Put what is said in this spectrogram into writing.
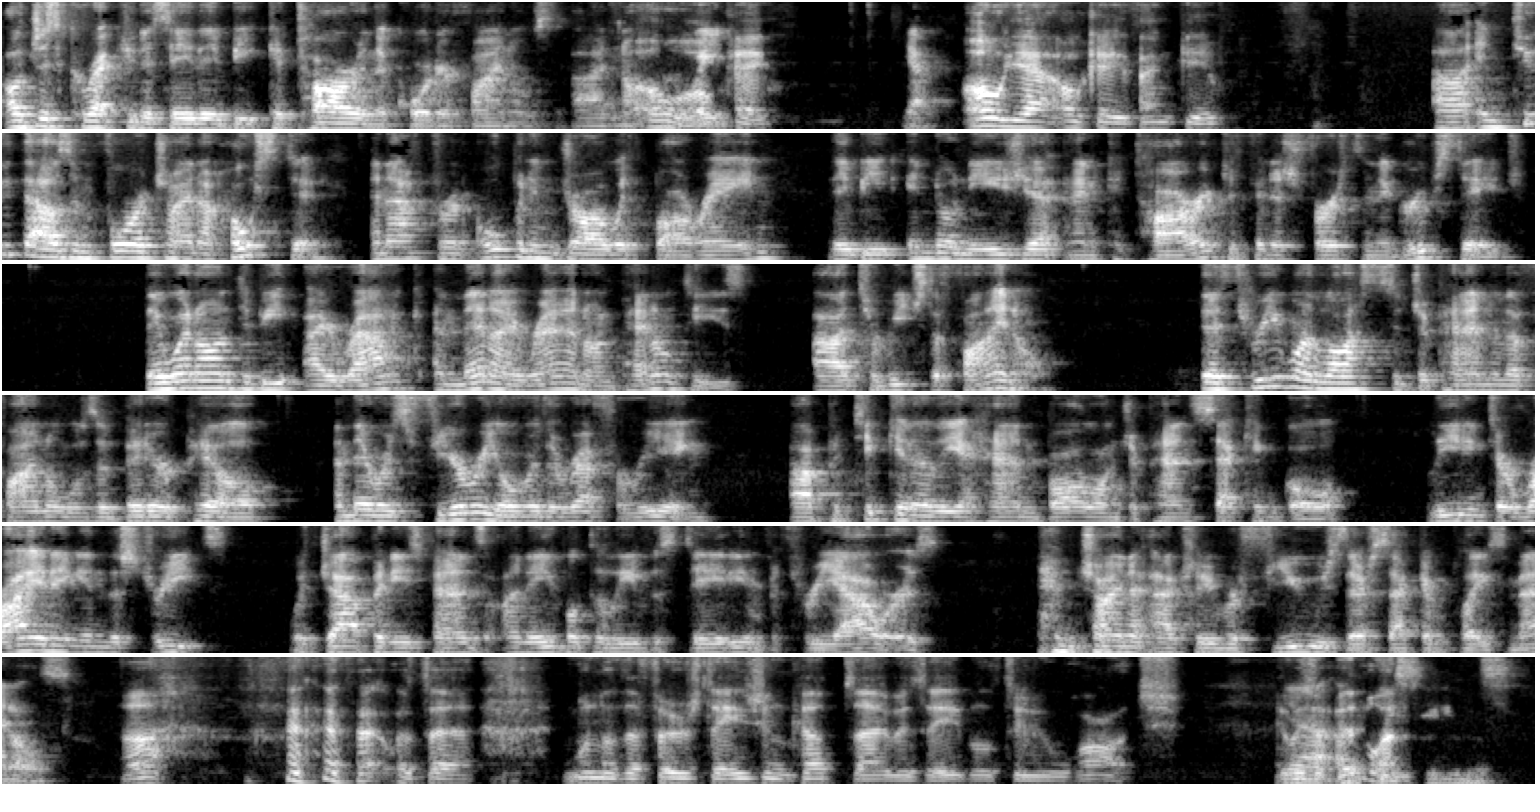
I'll just correct you to say they beat Qatar in the quarterfinals, uh, not Oh, Kuwait. okay. Yeah. Oh, yeah. Okay. Thank you. Uh, in 2004, China hosted, and after an opening draw with Bahrain, they beat Indonesia and Qatar to finish first in the group stage. They went on to beat Iraq and then Iran on penalties uh, to reach the final. Their 3 1 loss to Japan in the final was a bitter pill, and there was fury over the refereeing, uh, particularly a handball on Japan's second goal, leading to rioting in the streets, with Japanese fans unable to leave the stadium for three hours and China actually refused their second place medals. Oh, that was uh, one of the first Asian Cups I was able to watch. It was a good one. Scenes.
